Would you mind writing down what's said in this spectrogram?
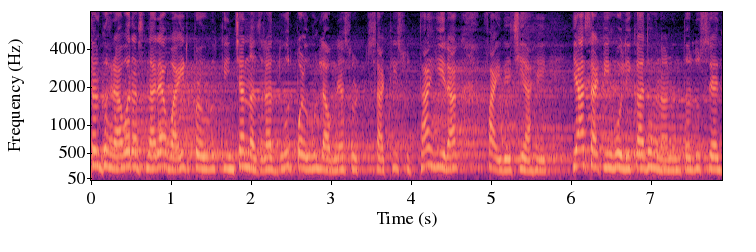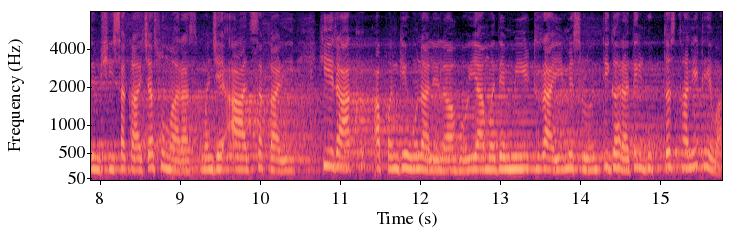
तर घरावर असणाऱ्या वाईट प्रवृत्तींच्या नजरा दूर पळवून लावण्यासाठी सुद्धा ही राख फायद्याची आहे. यासाठी होलिका दहनानंतर दुसऱ्या दिवशी सकाळच्या सुमारास म्हणजे आज सकाळी ही राख आपण घेऊन आलेलो आहोत. यामध्ये मीठ राई मिसळून ती घरातील गुप्तस्थानी ठेवा.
